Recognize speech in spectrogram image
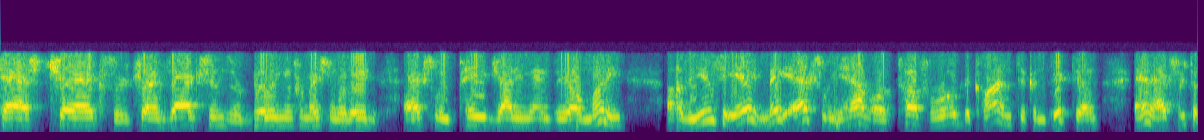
cash checks or transactions or billing information where they'd actually pay Johnny Manziel money, uh, the NCAA may actually have a tough road to climb to convict him and actually to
